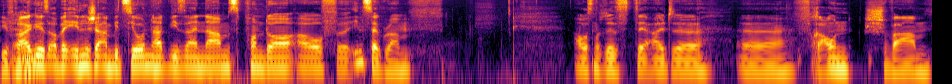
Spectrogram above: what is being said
Die Frage ähm, ist, ob er ähnliche Ambitionen hat wie sein Namenspendant auf äh, Instagram. Außenriss, der alte äh, Frauenschwarm,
